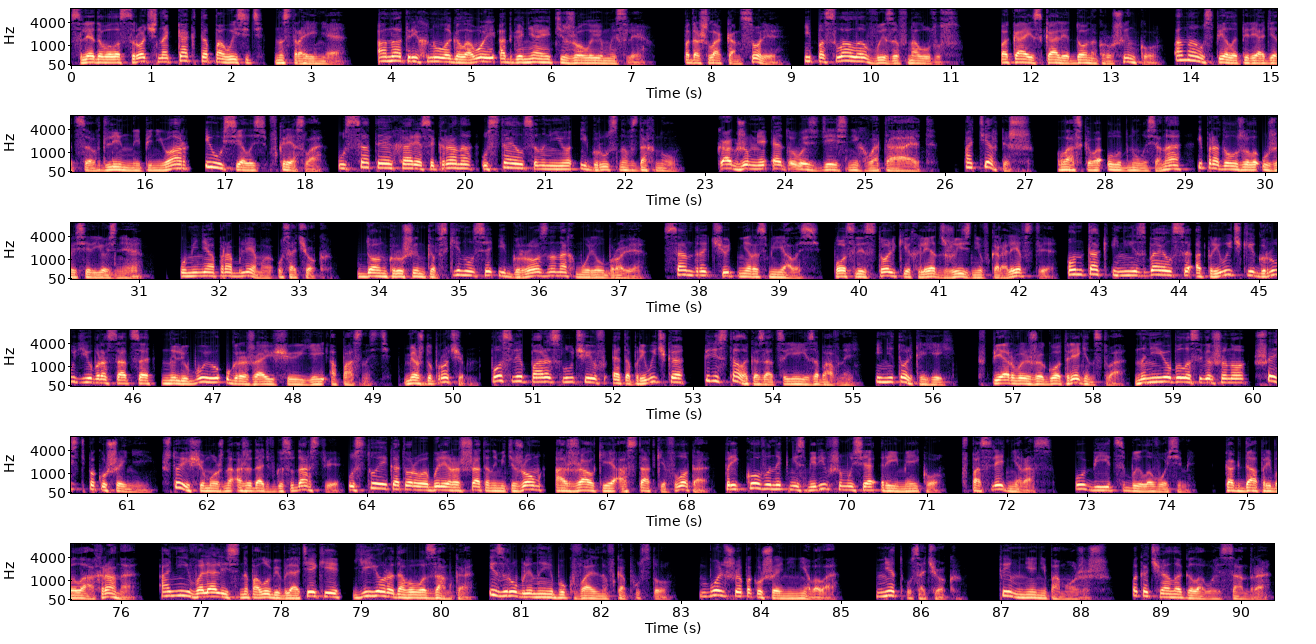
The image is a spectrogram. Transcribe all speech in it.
Следовало срочно как-то повысить настроение. Она тряхнула головой, отгоняя тяжелые мысли. Подошла к консоли и послала вызов на Лузус. Пока искали Дона Крушинку, она успела переодеться в длинный пеньюар и уселась в кресло. Усатая Харя с экрана уставился на нее и грустно вздохнул. «Как же мне этого здесь не хватает!» «Потерпишь!» Ласково улыбнулась она и продолжила уже серьезнее. «У меня проблемы, усачок». Дон Крушинков вскинулся и грозно нахмурил брови. Сандра чуть не рассмеялась. После стольких лет жизни в королевстве он так и не избавился от привычки грудью бросаться на любую угрожающую ей опасность. Между прочим, после пары случаев эта привычка перестала казаться ей забавной. И не только ей. В первый же год регенства на нее было совершено шесть покушений. Что еще можно ожидать в государстве, устои которого были расшатаны мятежом, а жалкие остатки флота прикованы к несмирившемуся ремейку? В последний раз убийц было восемь. Когда прибыла охрана, они валялись на полу библиотеки ее родового замка, изрубленные буквально в капусту. Больше покушений не было. «Нет, усачок, ты мне не поможешь», — покачала головой Сандра.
